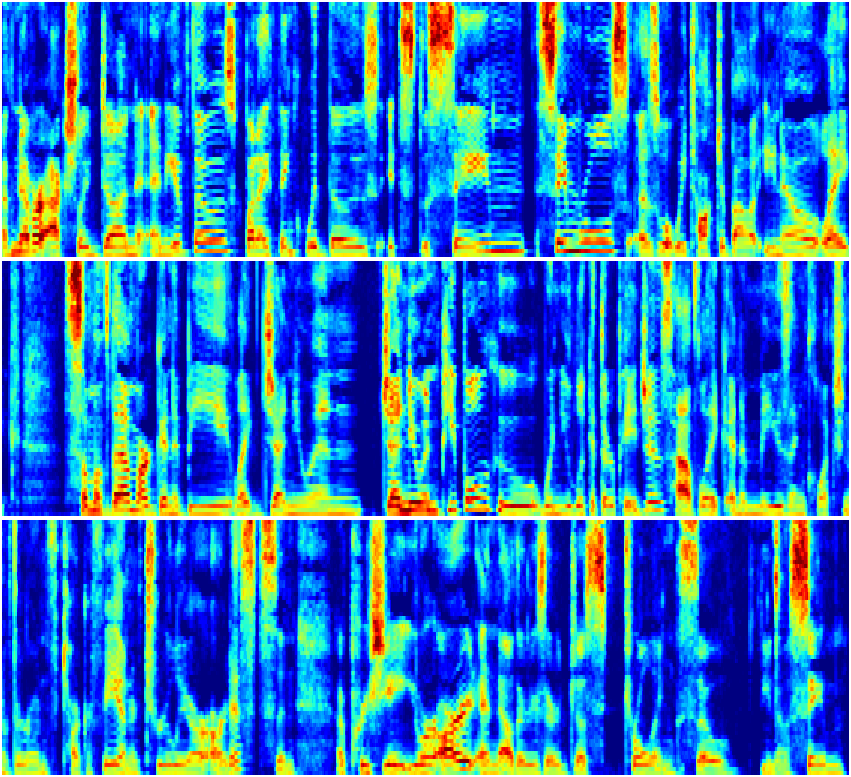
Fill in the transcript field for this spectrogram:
I've never actually done any of those, but I think with those it's the same same rules as what we talked about, you know, like some of them are going to be like genuine genuine people who when you look at their pages have like an amazing collection of their own photography and truly are artists and appreciate your art and others are just trolling. So, you know, same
